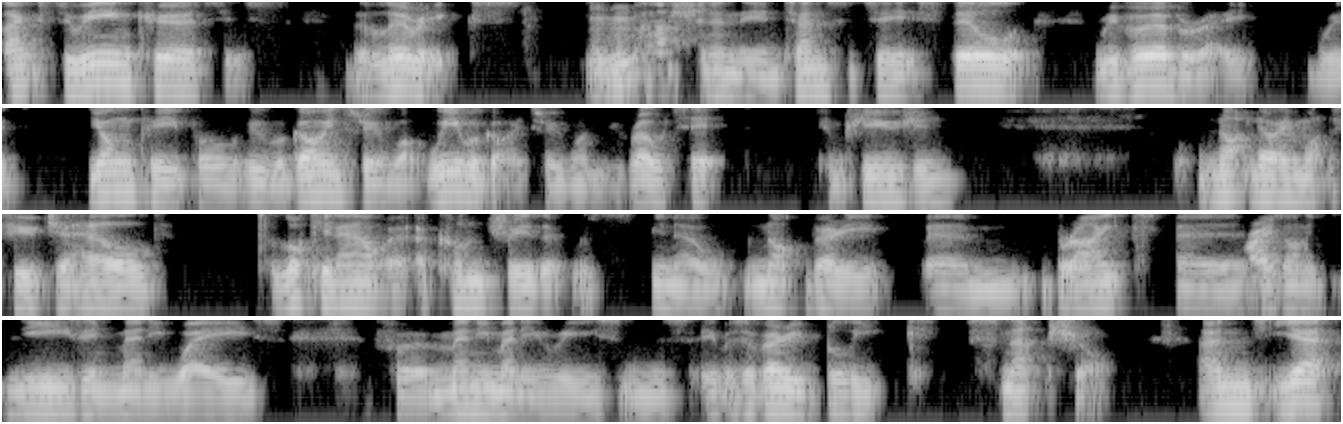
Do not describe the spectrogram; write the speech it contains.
thanks to Ian Curtis, the lyrics mm-hmm. and the passion and the intensity, it still reverberate with young people who were going through what we were going through when we wrote it confusion, not knowing what the future held, looking out at a country that was, you know, not very um, bright, uh, right. was on its knees in many ways for many, many reasons. It was a very bleak snapshot. And yet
